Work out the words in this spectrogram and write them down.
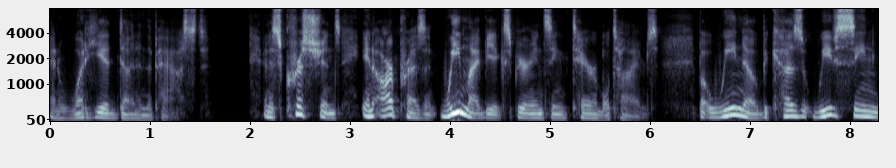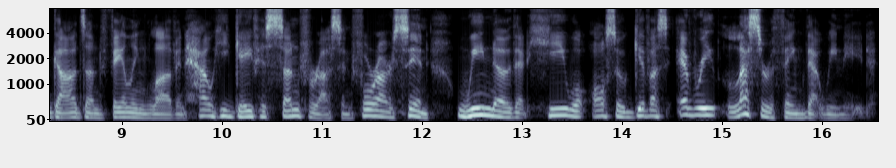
and what he had done in the past. And as Christians, in our present, we might be experiencing terrible times. But we know because we've seen God's unfailing love and how He gave His Son for us and for our sin, we know that He will also give us every lesser thing that we need.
